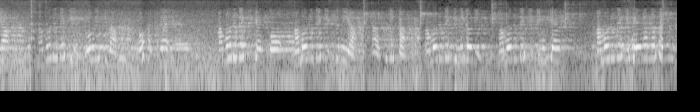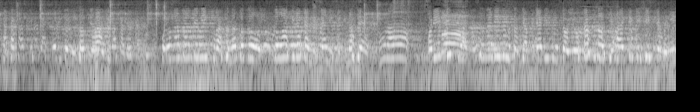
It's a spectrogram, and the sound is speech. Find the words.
や守るべき大市場をはじめ守るべき健康守るべき罪やあ罪か守るべき緑守るべき人権守るべき平和のために戦ってきた人々にとっては明らかです。コロナパンデミックはそのことを一層明らかにしたにすぎませんオリンピックはナショナリズムとキャピタリズムという2つの支配的システムに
